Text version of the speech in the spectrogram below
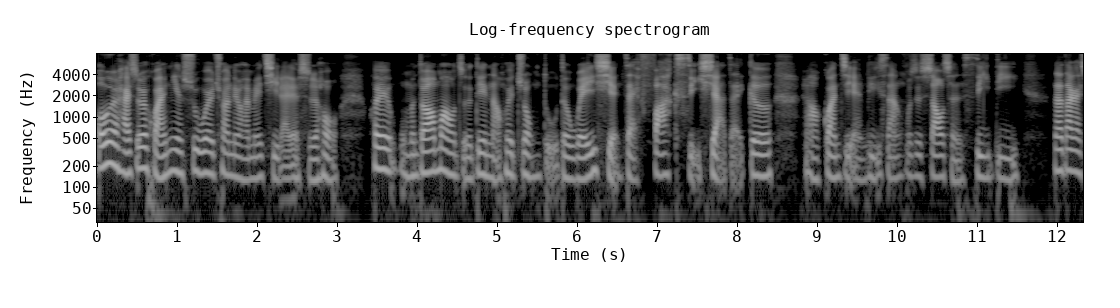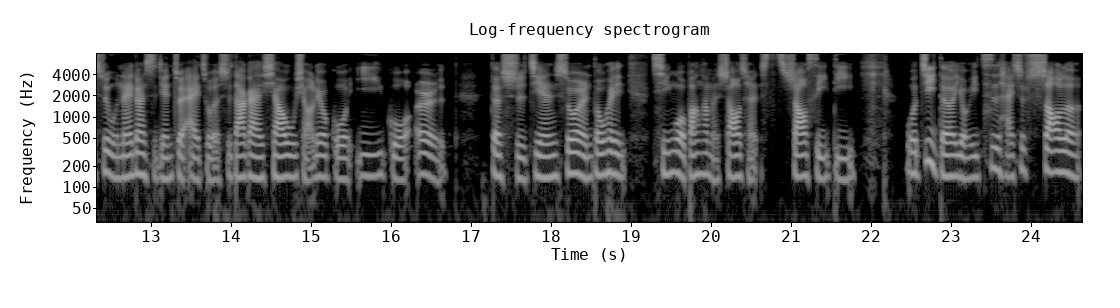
偶尔还是会怀念数位串流还没起来的时候，会我们都要冒着电脑会中毒的危险，在 Foxy 下载歌，然后关机 MP3 或是烧成 CD。那大概是我那一段时间最爱做的事，大概小五、小六、国一、国二。的时间，所有人都会请我帮他们烧成烧 CD。我记得有一次还是烧了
